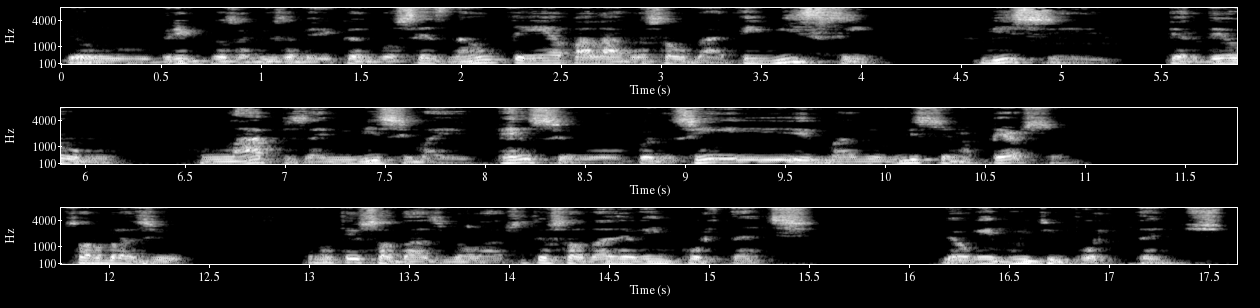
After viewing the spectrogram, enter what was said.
Eu brinco com meus amigos americanos. Vocês não têm a palavra saudade. Tem missing. Missing. Perdeu um lápis, I'm missing my pencil, ou coisa assim, mas missing a person. Só no Brasil. Eu não tenho saudade do meu lápis. Eu tenho saudade de alguém importante. De alguém muito importante.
